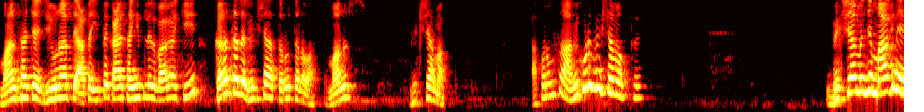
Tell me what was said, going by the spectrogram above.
माणसाच्या जीवनात आता इथं काय सांगितलेलं बघा की करतल भिक्षा तरुतल वास. माणूस भिक्षा मागतो. आपण म्हणतो आम्ही कुठे भिक्षा मागतोय? भिक्षा म्हणजे मागणे.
